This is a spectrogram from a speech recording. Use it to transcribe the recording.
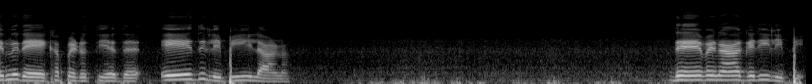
എന്ന് രേഖപ്പെടുത്തിയത് ഏത് ലിപിയിലാണ്? ദേവനാഗരി ലിപി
